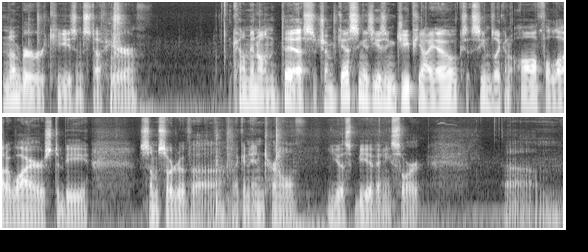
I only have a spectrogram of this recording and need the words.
number keys and stuff here come in on this, which I'm guessing is using GPIO because it seems like an awful lot of wires to be some sort of uh, like an internal USB of any sort. Um,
